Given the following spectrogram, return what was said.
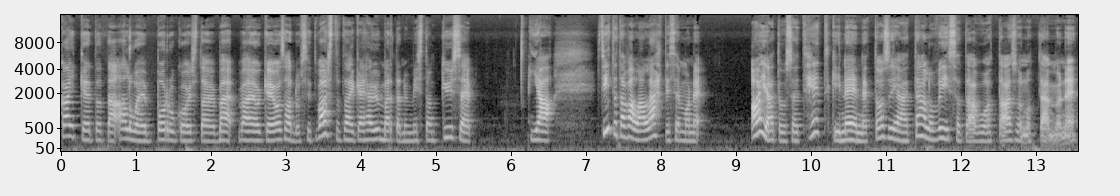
kaikkea tota alueen porukoista. Ja mä, mä en oikein osannut sit vastata eikä ihan ymmärtänyt, mistä on kyse. Ja siitä tavallaan lähti semmoinen ajatus, että hetkinen, että tosiaan että täällä on 500 vuotta asunut tämmöinen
